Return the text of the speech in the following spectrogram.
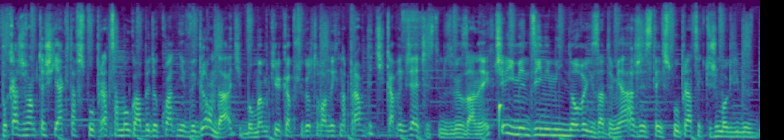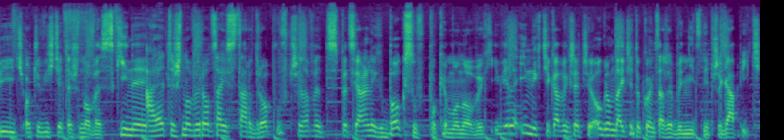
Pokażę wam też jak ta współpraca mogłaby dokładnie wyglądać, bo mam kilka przygotowanych naprawdę ciekawych rzeczy z tym związanych, czyli m.in. nowych zadymiarzy z tej współpracy, którzy mogliby wbić oczywiście też nowe skiny, ale też nowy rodzaj star dropów, czy nawet specjalnych boksów pokemonowych i wiele innych ciekawych rzeczy. Oglądajcie do końca, żeby nic nie przegapić.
